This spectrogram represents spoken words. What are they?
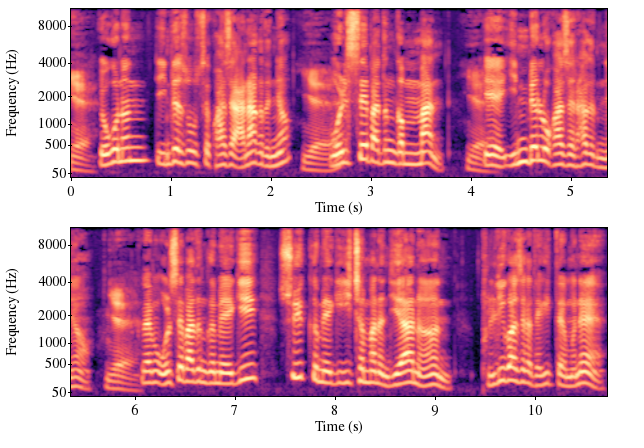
예. 요거는 임대소득세 과세 안 하거든요. 예. 월세 받은 것만 예. 예 인별로 과세를 하거든요. 예. 그다음에 월세 받은 금액이 수익 금액이 2천만 원 이하는 분리과세가 되기 때문에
